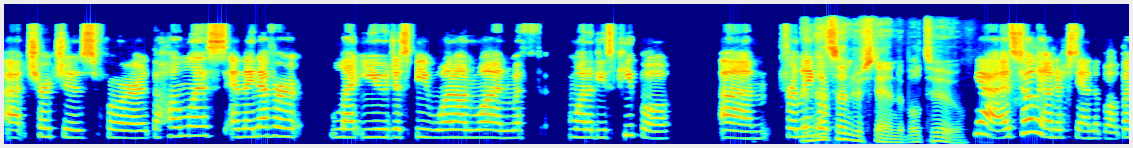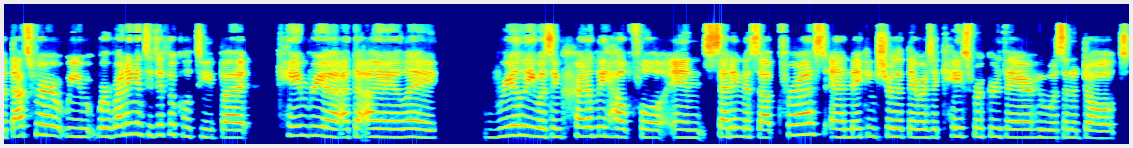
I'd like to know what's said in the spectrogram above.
at churches for the homeless, and they never let you just be one-on-one with one of these people um, for And legal that's understandable too. yeah, it's totally understandable, but that's where we were running into difficulty. But Cambria at the IILA really was incredibly helpful in setting this up for us and making sure that there was a caseworker there who was an adult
